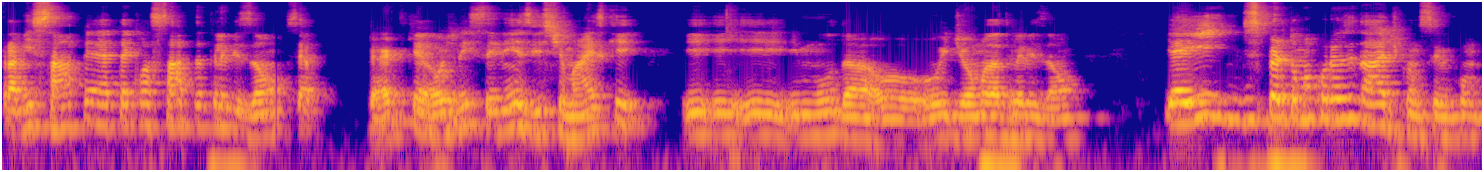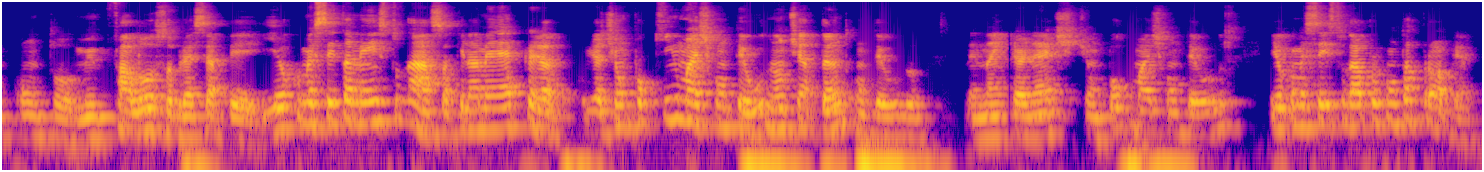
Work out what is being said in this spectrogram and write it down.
Pra mim, SAP é a tecla SAP da televisão, você aperta, que hoje nem sei, nem existe mais, que, e, e, e muda o, o idioma da televisão. E aí despertou uma curiosidade quando você me contou, me falou sobre SAP. E eu comecei também a estudar, só que na minha época já, já tinha um pouquinho mais de conteúdo, não tinha tanto conteúdo na internet, tinha um pouco mais de conteúdo, e eu comecei a estudar por conta própria.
